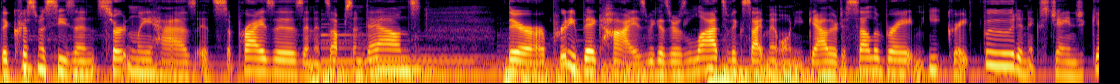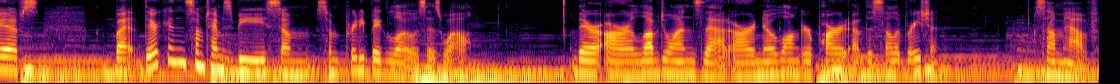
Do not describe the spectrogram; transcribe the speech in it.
The Christmas season certainly has its surprises and its ups and downs. There are pretty big highs because there's lots of excitement when you gather to celebrate and eat great food and exchange gifts. But there can sometimes be some some pretty big lows as well. There are loved ones that are no longer part of the celebration. Some have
